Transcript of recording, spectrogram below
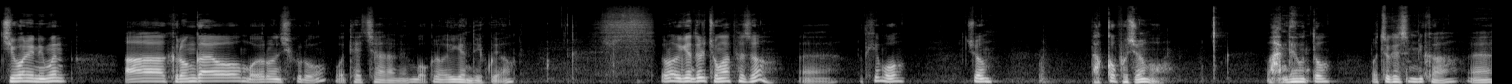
지원이님은 아 그런가요? 뭐 이런 식으로 뭐 대체하라는 뭐 그런 의견도 있고요. 이런 의견들을 종합해서 예, 어떻게 뭐 좀 바꿔보죠 뭐. 안 되면 또 어쩌겠습니까? 예.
